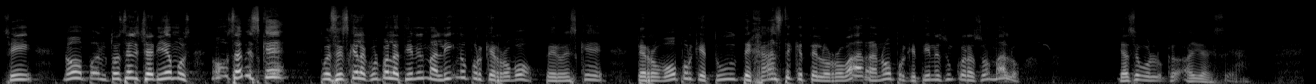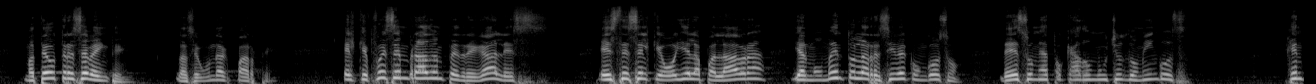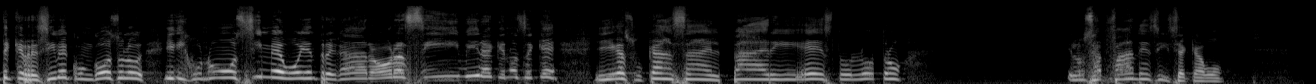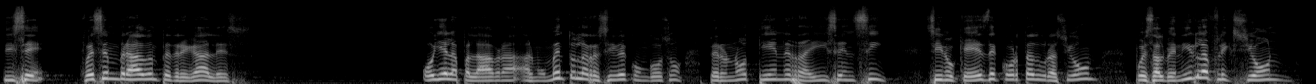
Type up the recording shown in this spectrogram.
¿Sí? No, pues, entonces le echaríamos, no, ¿sabes qué? Pues es que la culpa la tiene el maligno porque robó, pero es que te robó porque tú dejaste que te lo robara, ¿no? Porque tienes un corazón malo. Ya se volvió, Mateo 13:20, la segunda parte. El que fue sembrado en pedregales, este es el que oye la palabra y al momento la recibe con gozo. De eso me ha tocado muchos domingos. Gente que recibe con gozo y dijo, no, sí me voy a entregar, ahora sí, mira que no sé qué. Y llega a su casa, el party, esto, lo otro, los afanes y se acabó. Dice, fue sembrado en pedregales, oye la palabra, al momento la recibe con gozo, pero no tiene raíz en sí, sino que es de corta duración, pues al venir la aflicción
